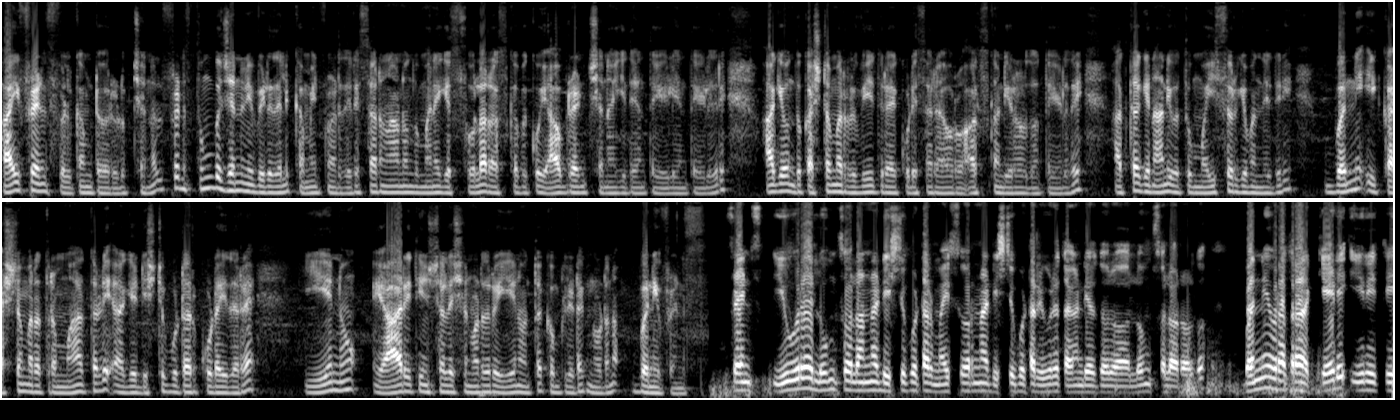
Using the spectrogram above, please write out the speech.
Hi friends welcome to our YouTube channel friends ತುಂಬ ಜನ ನೀವು ವಿಡಿಯೋದಲ್ಲಿ ಕಮೆಂಟ್ ಮಾಡಿದಿರಿ ಸರ್ ನಾನೊಂದು ಮನೆಗೆ ಸೋಲಾರ್ ಹಾಕ್ಸ್ಕೋಬೇಕು ಯಾವ ಬ್ರ್ಯಾಂಡ್ ಚೆನ್ನಾಗಿದೆ ಅಂತ ಹೇಳಿ ಅಂತ ಹೇಳಿದ್ರಿ. ಹಾಗೆ ಒಂದು ಕಸ್ಟಮರ್ ರಿವ್ಯೂ ಇದ್ರೆ ಕೊಡಿ ಸರ್ ಅವರು ಹಾಕ್ಸ್ಕೊಂಡಿರೋದು ಅಂತ ಹೇಳಿದ್ರಿ. ಅದಕ್ಕಾಗಿ ನಾನಿವತ್ತು ಮೈಸೂರಿಗೆ ಬಂದಿದ್ದೀನಿ. ಬನ್ನಿ ಈ ಕಸ್ಟಮರ್ ಹತ್ರ ಮಾತಾಡಿ, ಹಾಗೆ ಡಿಸ್ಟ್ರಿಬ್ಯೂಟರ್ ಕೂಡ ಇದ್ದಾರೆ ಏನು ಯಾವ ರೀತಿ ಇನ್ಸ್ಟಾಲೇಷನ್ ಮಾಡಿದ್ರು ಏನು ಅಂತ ಕಂಪ್ಲೀಟಾಗಿ ನೋಡೋಣ. ಬನ್ನಿ ಫ್ರೆಂಡ್ಸ್ ಫ್ರೆಂಡ್ಸ್ ಇವರೇ ಲೂಮ್ ಸೋಲಾರ್ನ ಡಿಸ್ಟ್ರಿಬ್ಯೂಟರ್ ಮೈಸೂರಿನ ಡಿಸ್ಟ್ರಿಬ್ಯೂಟರ್ ಇವರೇ ತಗೊಂಡಿರೋದು ಲೂಮ್ ಸೋಲಾರ್ ಅವ್ರದ್ದು. ಬನ್ನಿ ಇವ್ರ ಹತ್ರ ಕೇಳಿ ಈ ರೀತಿ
